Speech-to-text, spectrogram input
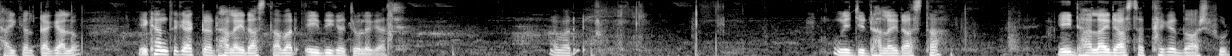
সাইকেলটা গেল। এখান থেকে একটা ঢালাই রাস্তা আবার এই দিকে চলে গেছে। এবার এই যে ঢালাই রাস্তা, এই ঢালাই রাস্তার থেকে দশ ফুট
